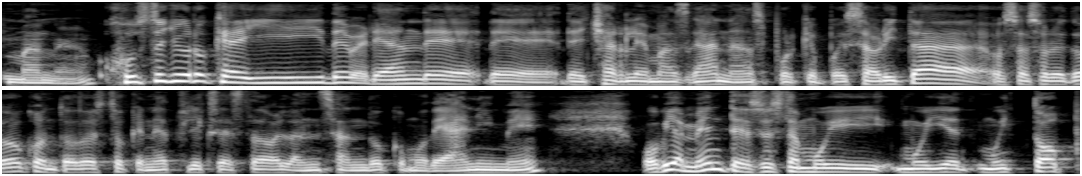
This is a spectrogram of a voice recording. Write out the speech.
He-Man. ¿eh? Justo yo creo que ahí deberían de, de- de echarle más ganas, porque pues ahorita, o sea, sobre todo con todo esto que Netflix ha estado lanzando como de anime, obviamente eso está muy, muy, muy top,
